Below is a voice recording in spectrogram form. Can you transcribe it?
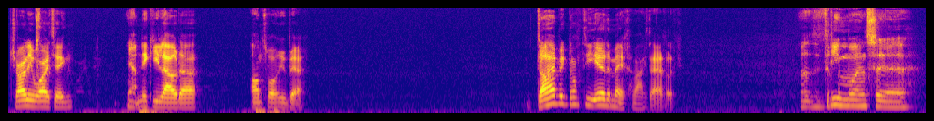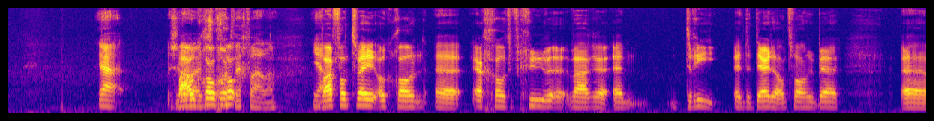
Charlie Whiting, Ja. Nicky Lauda, Antoine Hubert. Daar heb ik nog niet eerder meegemaakt eigenlijk. De drie mensen. eh, ja, zo Maar ook gewoon sport wegvallen. Ja. Waarvan twee ook gewoon erg grote figuren waren. En drie, en de derde, Antoine Hubert, eh,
